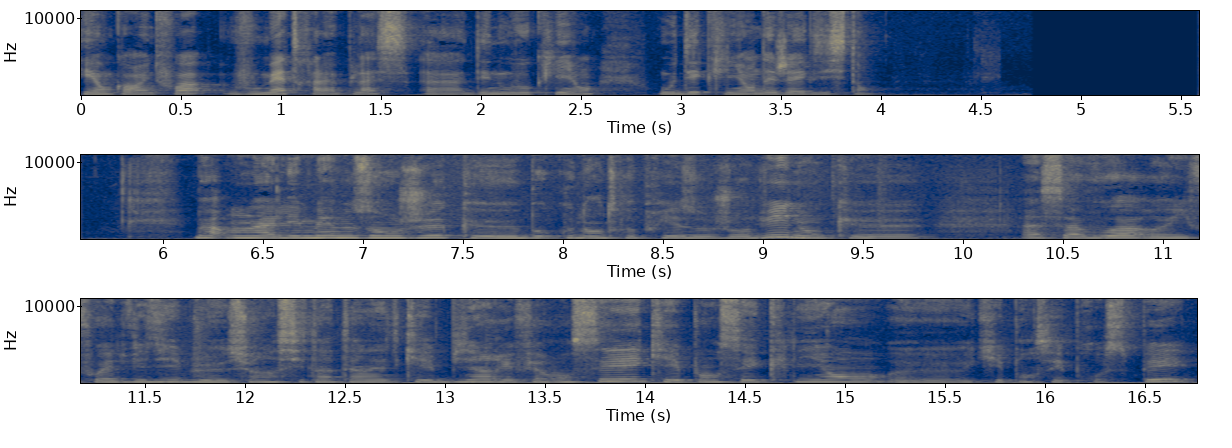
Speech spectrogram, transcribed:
et, encore une fois, vous mettre à la place euh, des nouveaux clients ou des clients déjà existants? Bah, On a les mêmes enjeux que beaucoup d'entreprises aujourd'hui, donc... Euh, à savoir, il faut être visible sur un site internet qui est bien référencé, qui est pensé client, qui est pensé prospect,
